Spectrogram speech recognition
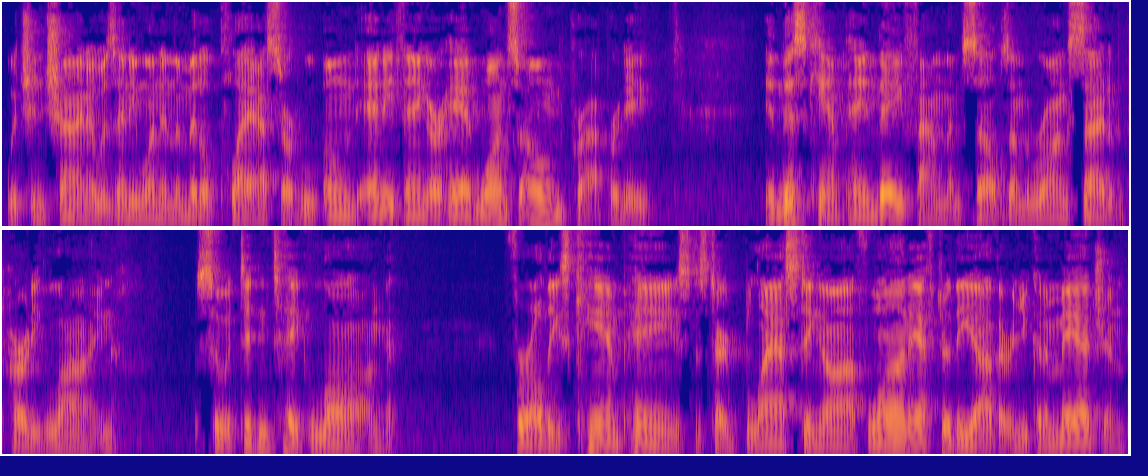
which in China was anyone in the middle class or who owned anything or had once owned property, in this campaign, they found themselves on the wrong side of the party line. So it didn't take long for all these campaigns to start blasting off one after the other. And you can imagine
